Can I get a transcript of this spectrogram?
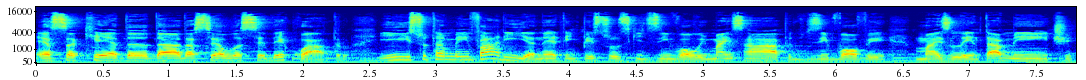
essa queda da, da célula CD4. E isso também varia, né? Tem pessoas que desenvolvem mais rápido, desenvolvem mais lentamente,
